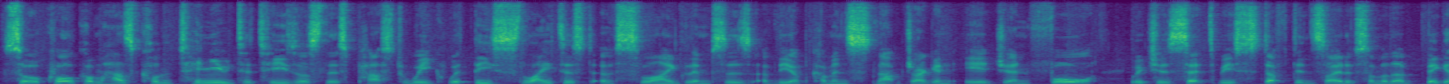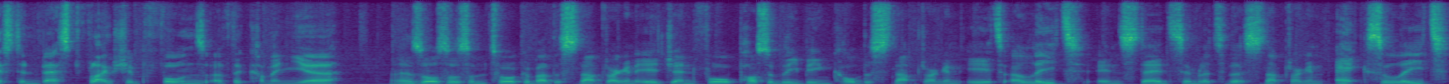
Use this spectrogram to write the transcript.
So Qualcomm has continued to tease us this past week with the slightest of sly glimpses of the upcoming Snapdragon 8 Gen 4, which is set to be stuffed inside of some of the biggest and best flagship phones of the coming year. There's also some talk about the Snapdragon 8 Gen 4 possibly being called the Snapdragon 8 Elite instead, similar to the Snapdragon X Elite.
